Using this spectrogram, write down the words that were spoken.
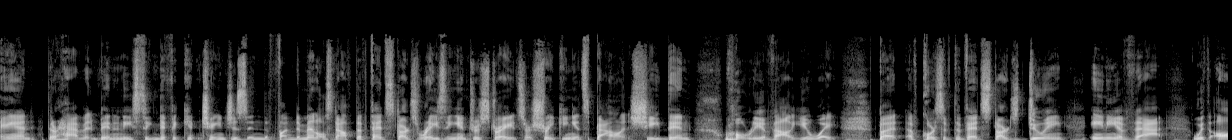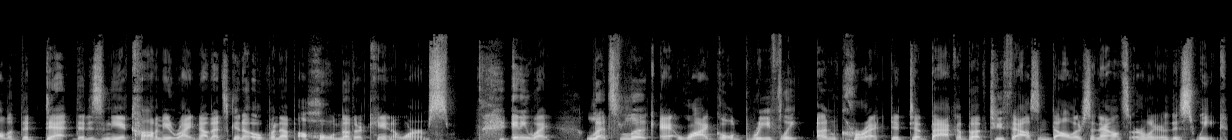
and there haven't been any significant changes in the fundamentals. Now, if the Fed starts raising interest rates or shrinking its balance sheet, then we'll reevaluate. But of course, if the Fed starts doing any of that with all of the debt that is in the economy right now, that's going to open up a whole nother can of worms. Anyway, let's look at why gold briefly uncorrected to back above $2,000 an ounce earlier this week.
